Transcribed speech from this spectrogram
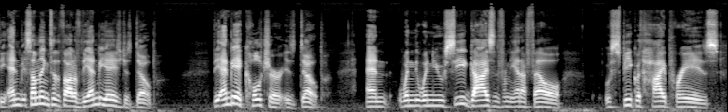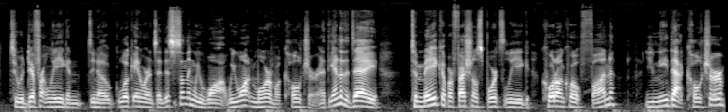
the NBA, something to the thought of the NBA is just dope. The NBA culture is dope, and when when you see guys from the NFL speak with high praise to a different league and you know look inward and say this is something we want. We want more of a culture. And at the end of the day, to make a professional sports league quote unquote fun, you need that culture.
